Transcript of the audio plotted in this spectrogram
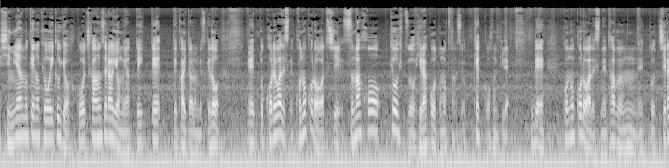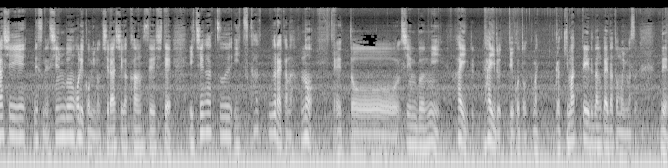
シニア向けの教育業、コーチカウンセラー業もやっていってって書いてあるんですけど、えっと、これはですね、この頃私、スマホ教室を開こうと思ってたんですよ。結構本気で。で、この頃はですね、多分、えっと、チラシですね、新聞折り込みのチラシが完成して、1月5日ぐらいかな、の、えっと、新聞に入る、入るっていうこと、ま、が決まっている段階だと思います。で、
